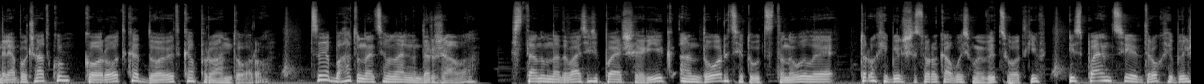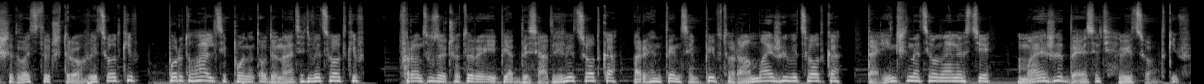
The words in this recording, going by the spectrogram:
Для початку коротка довідка про Андору. Це багатонаціональна держава. Станом на 21 рік андорці тут становили трохи більше 48%, іспанці трохи більше 24%, португальці понад 11%, французи 4,5%, аргентинці 1,5 майже відсотка, та інші національності майже 10%.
